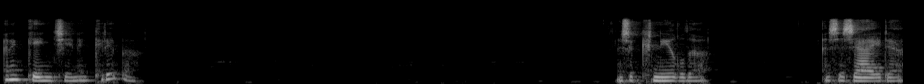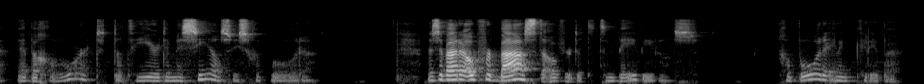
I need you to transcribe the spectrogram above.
en een kindje in een kribbe. En ze knielden en ze zeiden: We hebben gehoord dat hier de Messias is geboren. En ze waren ook verbaasd over dat het een baby was, geboren in een kribbe.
